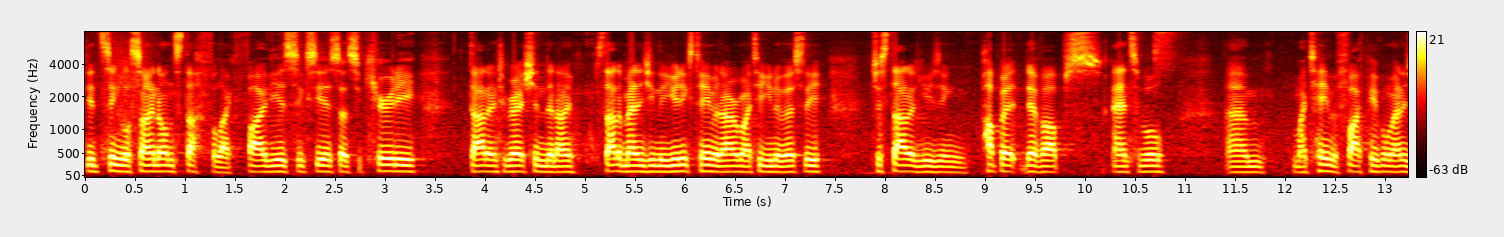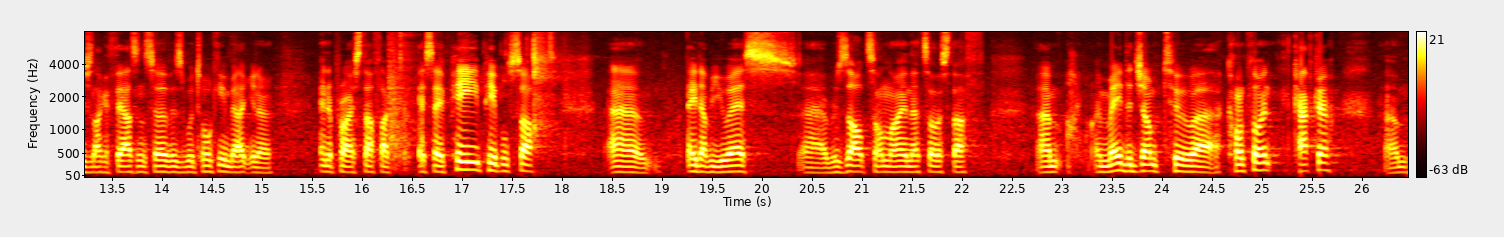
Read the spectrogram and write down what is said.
Did single sign-on stuff for like five years, six years, so security, data integration. Then I started managing the Unix team at RMIT University just started using Puppet, DevOps, Ansible. Um, my team of five people managed like a thousand servers. We're talking about, you know, enterprise stuff like SAP, PeopleSoft, um, AWS, uh, results online, that sort of stuff. Um, I made the jump to uh, Confluent, Kafka. Um,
